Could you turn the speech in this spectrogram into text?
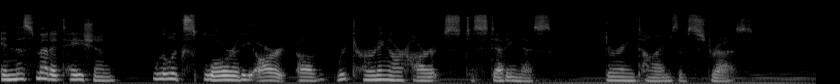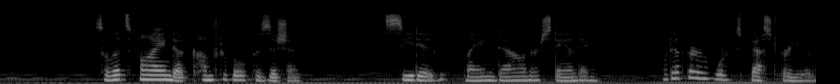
In this meditation, we'll explore the art of returning our hearts to steadiness during times of stress. So let's find a comfortable position, seated, laying down, or standing, whatever works best for you,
